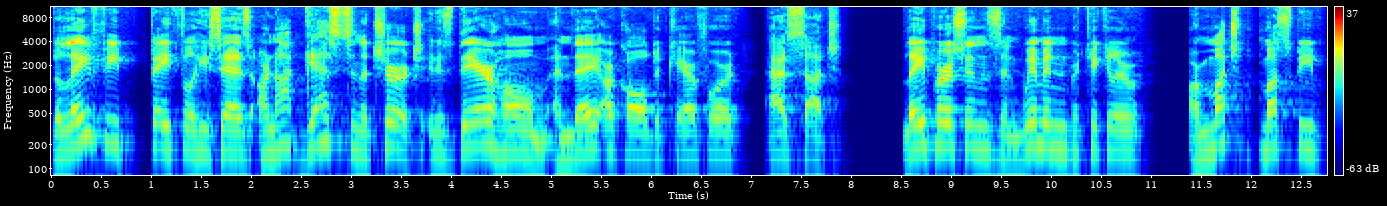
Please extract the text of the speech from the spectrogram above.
The lay faithful, he says, are not guests in the church. It is their home, and they are called to care for it as such. Laypersons and women in particular are much must be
